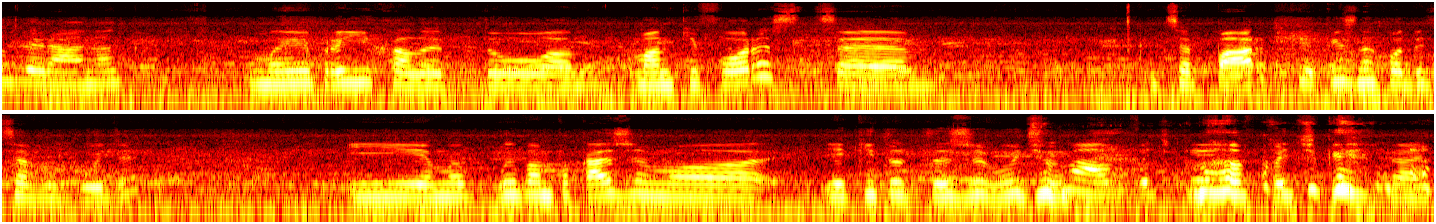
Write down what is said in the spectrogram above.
Добрий ранок. Ми приїхали до Monkey Forest. Це, це парк, який знаходиться в Убуді. І ми, ми вам покажемо, які тут живуть Мавпочки. мавпочки. Так.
